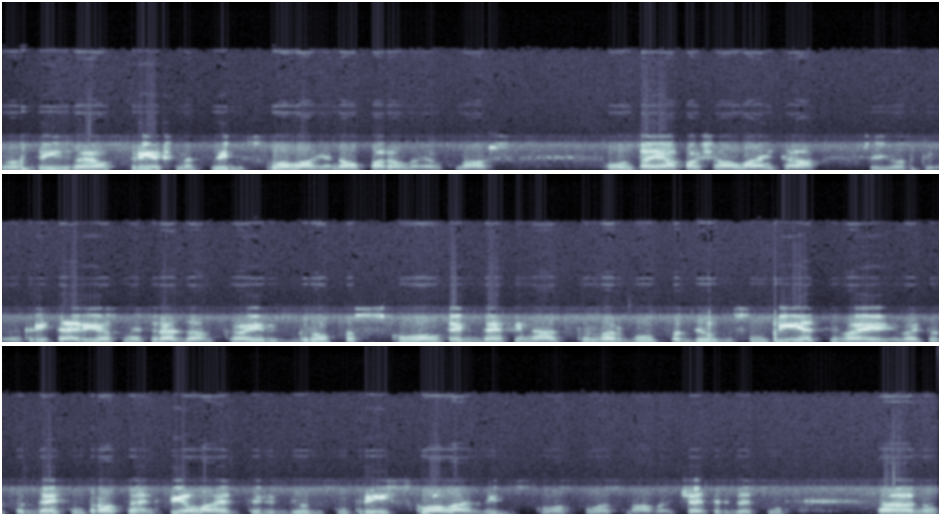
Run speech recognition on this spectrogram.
šos izvēles priekšmetus vidusskolā, ja nav paralēli klāšas. Un tajā pašā laikā uh, šajos kritērijos mēs redzam, ka ir grupas skolu tiek definētas, kur var būt pat 25 vai, vai pat 10% pielaides, ir 23 skolēni vidusskolas posmā vai 40. Uh, nu,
